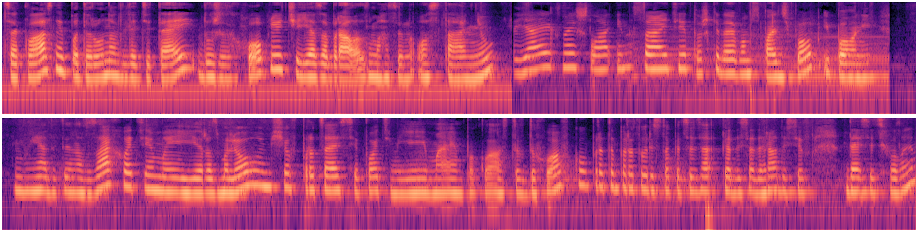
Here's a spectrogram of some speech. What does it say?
Це класний подарунок для дітей, дуже захоплюючий. Я забрала з магазину останню. Я їх знайшла і на сайті, тож кидаю вам спанч Боб і Поні. Моя дитина в захваті, ми її розмальовуємо ще в процесі, потім її маємо покласти в духовку при температурі 150 градусів 10 хвилин.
